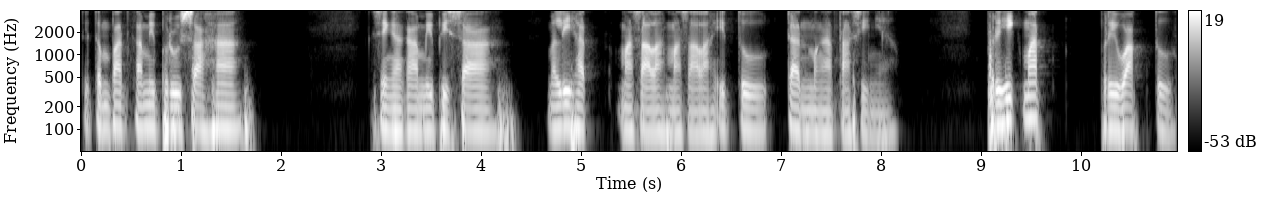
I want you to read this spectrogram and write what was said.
di tempat kami berusaha, sehingga kami bisa melihat masalah-masalah itu dan mengatasinya. Beri hikmat, beri waktu,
